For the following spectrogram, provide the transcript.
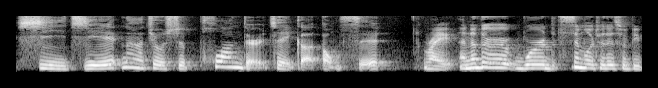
洗劫，那就是 plunder 这个动词。 Right. Another word that's similar to this would be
